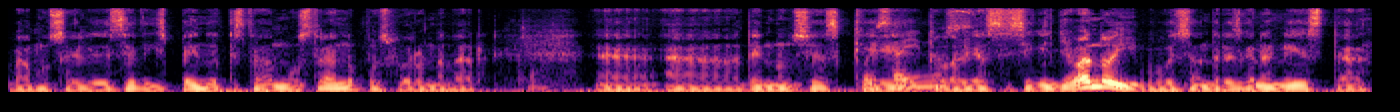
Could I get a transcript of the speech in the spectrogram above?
vamos, ese dispendio que estaban mostrando, pues fueron a dar eh, a denuncias que pues todavía se siguen llevando y pues Andrés Grané está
